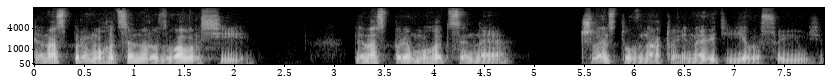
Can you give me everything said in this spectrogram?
Для нас перемога це не розвал Росії. Для нас перемога це не членство в НАТО і навіть в Євросоюзі.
